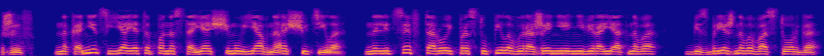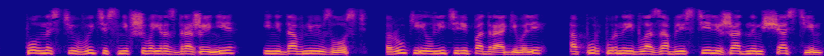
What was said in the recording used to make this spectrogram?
жив. Наконец я это по-настоящему явно ощутила. На лице второй проступило выражение невероятного, безбрежного восторга, полностью вытеснившего и раздражение, и недавнюю злость. Руки Эллитери подрагивали, а пурпурные глаза блестели жадным счастьем,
